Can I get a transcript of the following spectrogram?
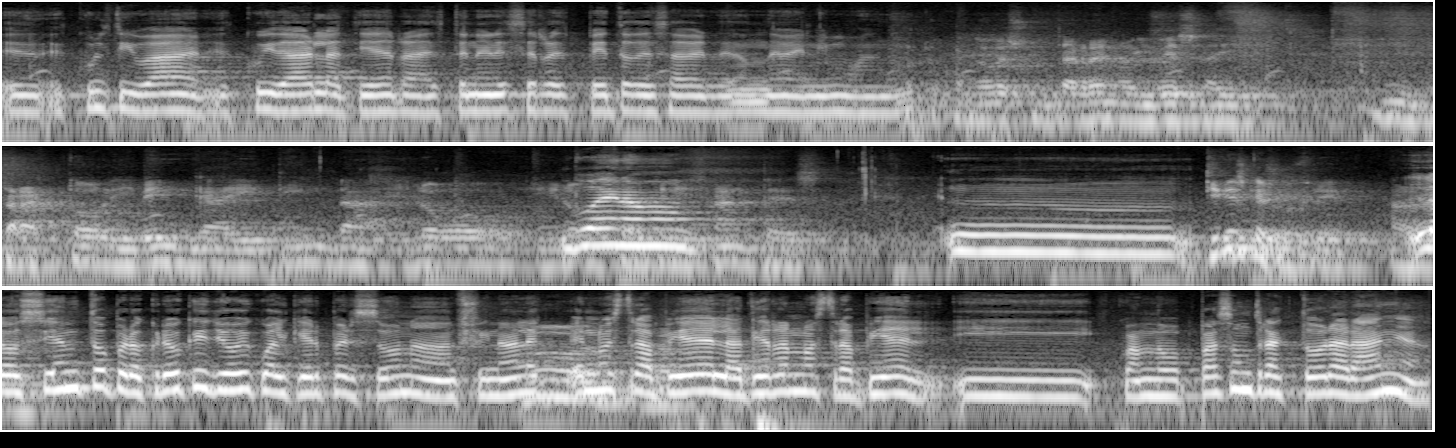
es, cultivar, es cuidar la tierra, es tener ese respeto de saber de dónde venimos. ¿no? Cuando ves un terreno y ves ahí un tractor y venga y tinda y luego, y luego bueno, fertilizantes Mm, Tienes que sufrir. Lo siento, pero creo que yo y cualquier persona, al final es, nuestra piel, la tierra es nuestra piel. Y cuando pasa un tractor araña,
